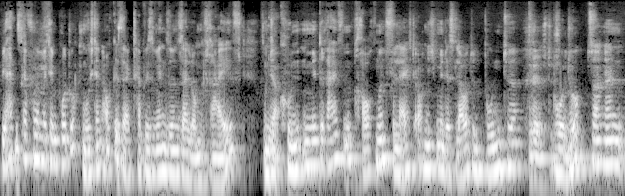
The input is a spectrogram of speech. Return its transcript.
wir hatten es ja vorher mit den Produkten, wo ich dann auch gesagt habe, wenn so ein Salon reift und ja. die Kunden mitreifen, braucht man vielleicht auch nicht mehr das laute, bunte Richtig, Produkt, genau. sondern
